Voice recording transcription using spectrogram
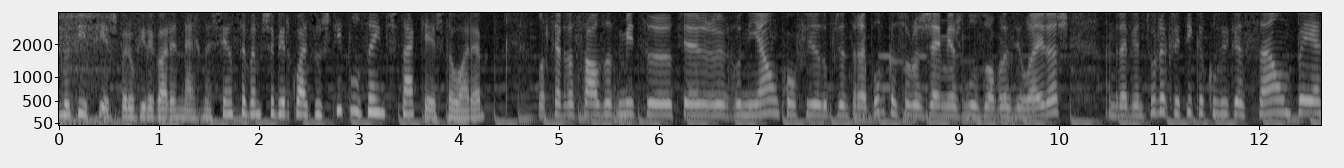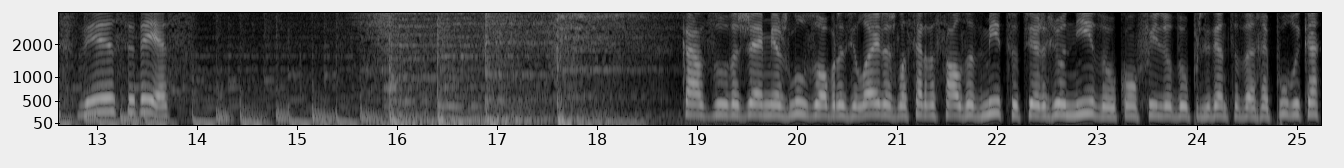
Notícias para ouvir agora na Renascença. Vamos saber quais os títulos em destaque a esta hora. Lacerda Salles admite ter reunião com o filho do Presidente da República sobre as gêmeas luso-brasileiras. André Ventura critica a coligação PSD-CDS. Caso das gêmeas luso-brasileiras, Lacerda Salles admite ter reunido com o filho do Presidente da República.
